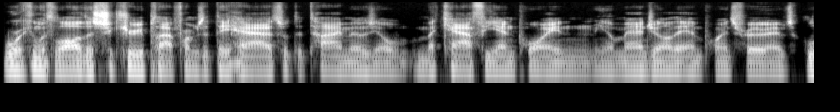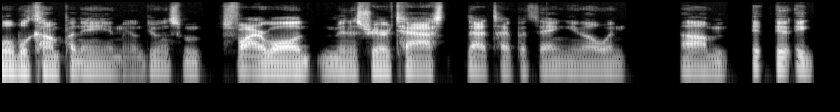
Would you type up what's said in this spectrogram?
working with a lot of the security platforms that they had. So at the time, it was you know McAfee endpoint, and you know managing all the endpoints for it was a global company, and you know doing some firewall administrator tasks, that type of thing. You know, and um, it, it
